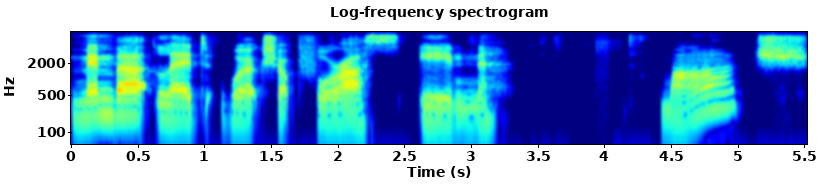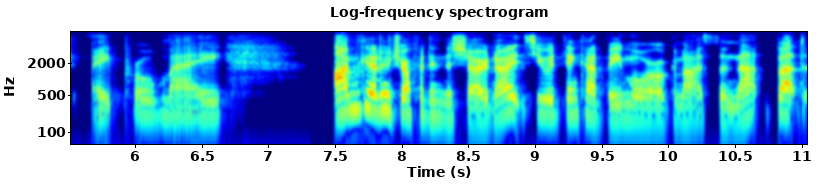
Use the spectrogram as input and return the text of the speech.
member led workshop for us in March, April, May. I'm going to drop it in the show notes. You would think I'd be more organized than that. But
